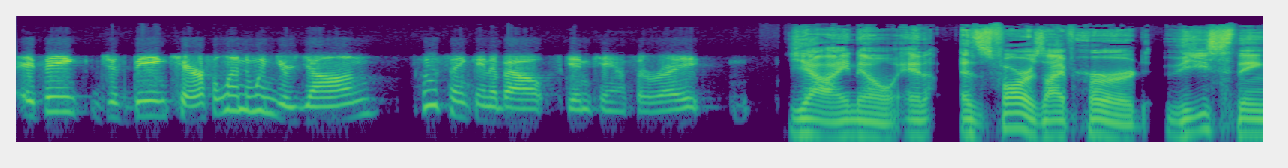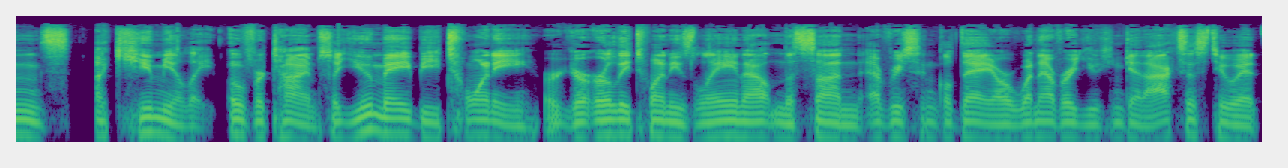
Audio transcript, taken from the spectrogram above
I think just being careful. And when you're young, who's thinking about skin cancer, right? Yeah, I know. And as far as I've heard, these things accumulate over time. So you may be 20 or your early 20s laying out in the sun every single day or whenever you can get access to it.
